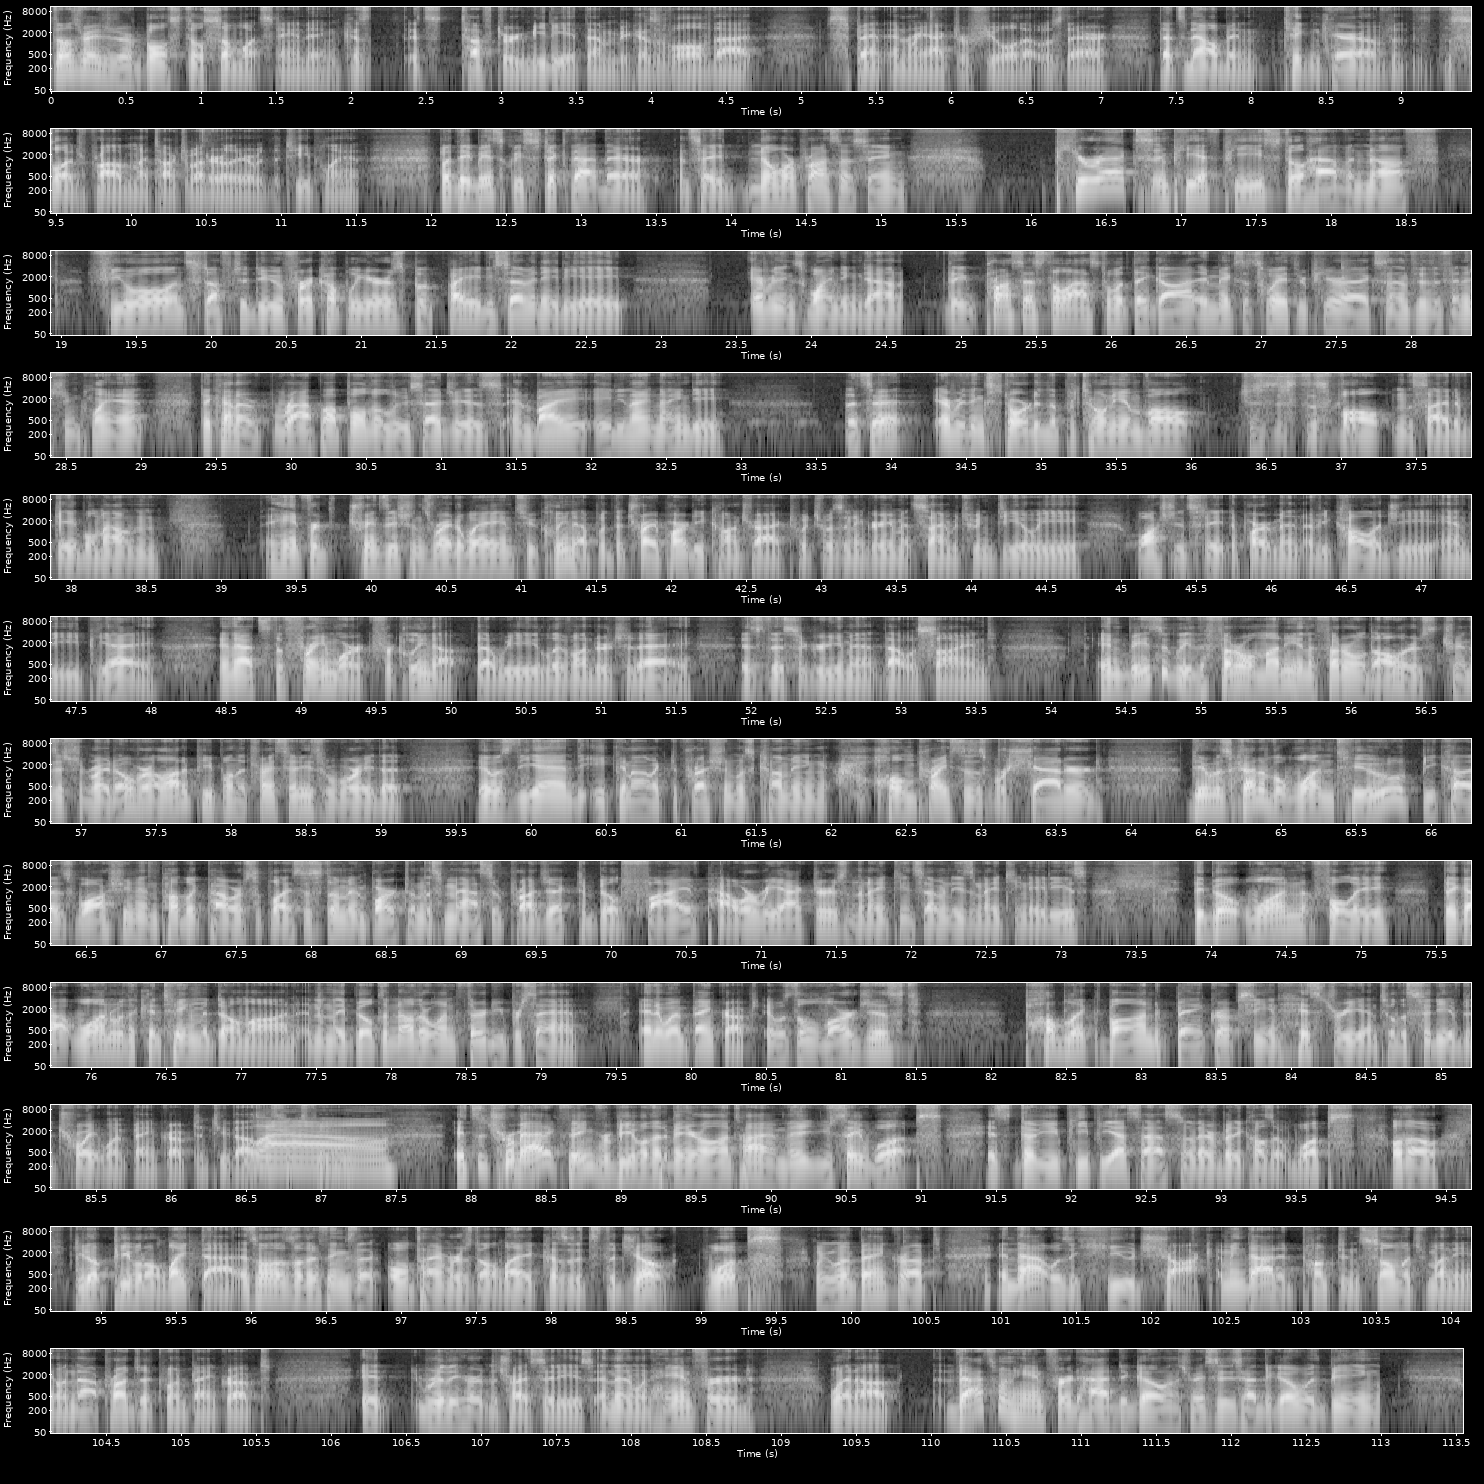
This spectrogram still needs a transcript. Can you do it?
Those reactors are both still somewhat standing because it's tough to remediate them because of all of that spent and reactor fuel that was there that's now been taken care of with the sludge problem I talked about earlier with the T plant. But they basically stick that there and say no more processing. Purex and PFP still have enough fuel and stuff to do for a couple years, but by 87, 88, everything's winding down. They process the last of what they got. It makes its way through Purex and then through the finishing plant. They kind of wrap up all the loose edges, and by 89, 90, that's it. Everything's stored in the plutonium vault, which is just this vault in the side of Gable Mountain. Hanford transitions right away into cleanup with the tri-party contract, which was an agreement signed between DOE, Washington State Department of Ecology, and the EPA. And that's the framework for cleanup that we live under today, is this agreement that was signed. And basically, the federal money and the federal dollars transitioned right over. A lot of people in the Tri Cities were worried that it was the end, the economic depression was coming, home prices were shattered there was kind of a one-two because Washington Public Power Supply System embarked on this massive project to build five power reactors in the 1970s and 1980s. They built one fully. They got one with a containment dome on, and then they built another one 30%, and it went bankrupt. It was the largest public bond bankruptcy in history until the city of Detroit went bankrupt in 2016. Wow it's a traumatic thing for people that have been here a long time. They, you say whoops. It's WPPSS, and everybody calls it whoops. Although you know people don't like that. It's one of those other things that old timers don't like because it's the joke. Whoops, we went bankrupt, and that was a huge shock. I mean, that had pumped in so much money, and when that project went bankrupt, it really hurt the Tri Cities. And then when Hanford went up, that's when Hanford had to go, and the Tri Cities had to go with being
